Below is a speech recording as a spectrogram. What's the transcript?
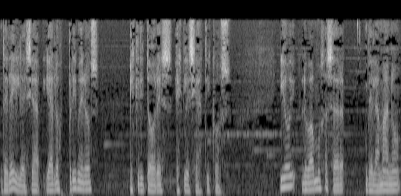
de la Iglesia y a los primeros escritores eclesiásticos. Y hoy lo vamos a hacer de la mano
